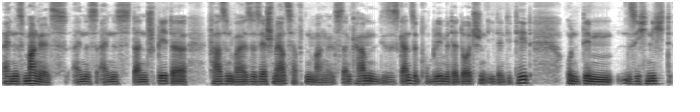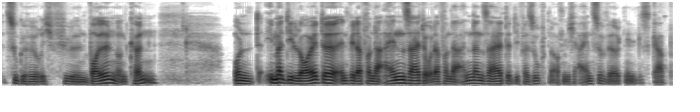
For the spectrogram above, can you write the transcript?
eines Mangels, eines, eines dann später phasenweise sehr schmerzhaften Mangels. Dann kam dieses ganze Problem mit der deutschen Identität und dem sich nicht zugehörig fühlen wollen und können. Und immer die Leute, entweder von der einen Seite oder von der anderen Seite, die versuchten auf mich einzuwirken. Es gab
